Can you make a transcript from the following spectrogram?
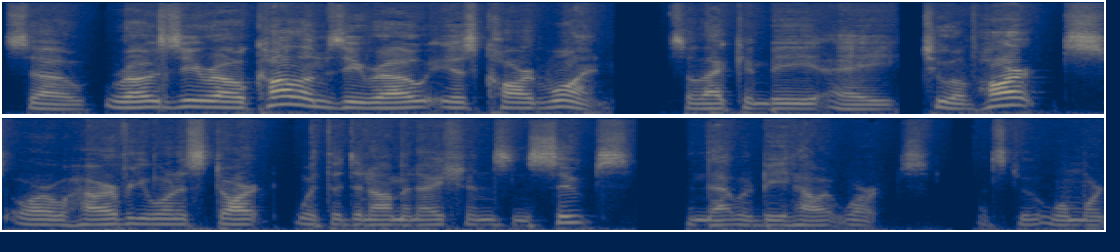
So row 0, column 0 is card 1. So that can be a two of hearts or however you want to start with the denominations and suits, and that would be how it works. Let's do it one more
